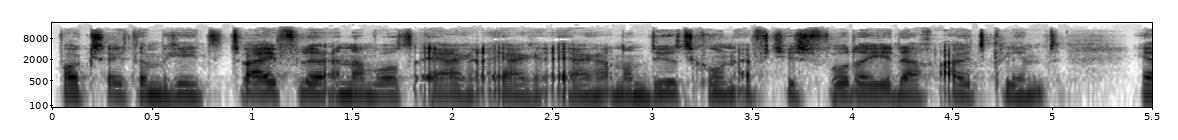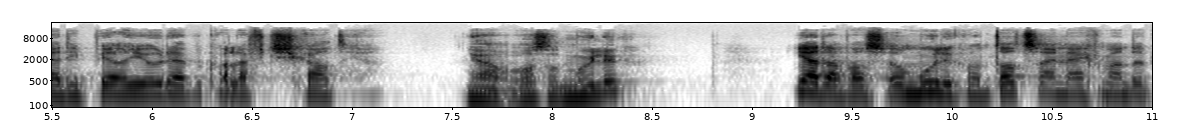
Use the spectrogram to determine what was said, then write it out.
wat ik zeg, dan begin je te twijfelen en dan wordt het erger, erger, erger. En dan duurt het gewoon eventjes voordat je daaruit klimt. Ja, die periode heb ik wel eventjes gehad, ja. Ja, was dat moeilijk? Ja, dat was heel moeilijk, want dat zijn echt maar de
